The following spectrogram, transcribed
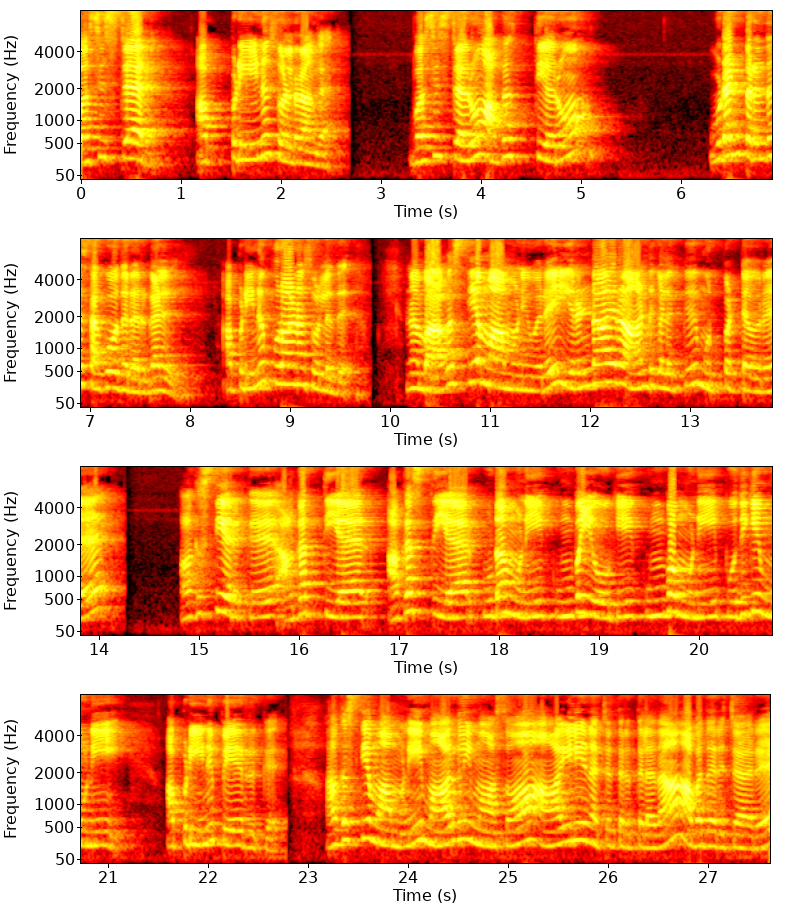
வசிஷ்டர் அப்படின்னு சொல்றாங்க. வசிஷ்டரும் அகஸ்தியரும் உடன் பிறந்த சகோதரர்கள் அப்படின்னு புராணம் சொல்லுது. நம்ம அகஸ்திய மாமுனிவர் இரண்டாயிரம் ஆண்டுகளுக்கு முற்பட்டவர். அகஸ்தியருக்கு அகத்தியர் அகஸ்தியர் குடமுனி கும்பயோகி கும்பமுனி பொதிகை முனி அப்படின்னு பேர் இருக்கு. அகஸ்திய மாமுனி மார்கழி மாசம் ஆயிலிய நட்சத்திரத்துல தான் அவதரிச்சாரு.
